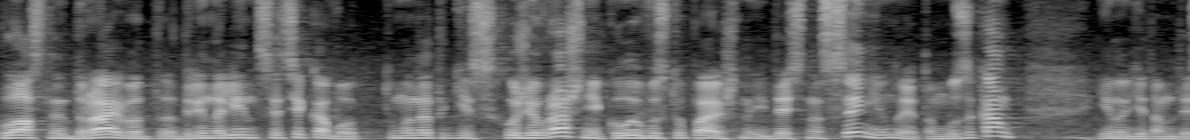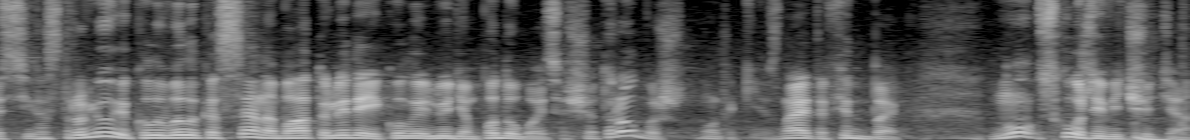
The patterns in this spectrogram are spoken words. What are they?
класний драйв, адреналін. Це цікаво. От у мене такі схожі враження, коли виступаєш на- десь на сцені. Ну я там музикант, іноді там десь гастролюю. Коли велика сцена, багато людей, коли людям подобається, що ти робиш, ну такі, знаєте, фідбек. Ну, схожі відчуття.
